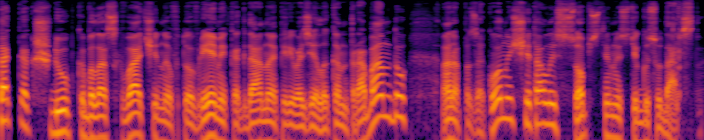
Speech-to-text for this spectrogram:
Так как шлюпка была схвачена в то время, когда она перевозила контрабанду, она по закону считалась собственностью государства.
